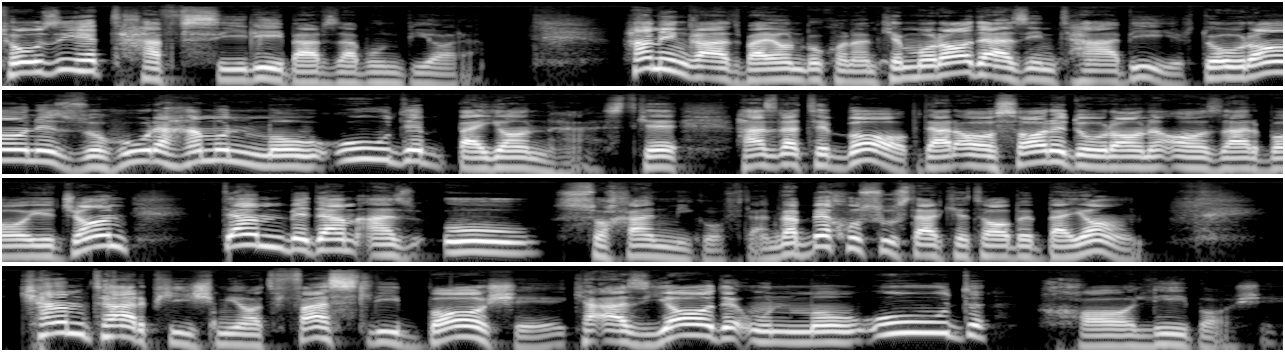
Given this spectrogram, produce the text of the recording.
توضیح تفصیلی بر زبون بیارم. همینقدر بیان بکنم که مراد از این تعبیر دوران ظهور همون موعود بیان هست که حضرت باب در آثار دوران آذربایجان دم به دم از او سخن می‌گفتند و به خصوص در کتاب بیان کمتر پیش میاد فصلی باشه که از یاد اون موعود خالی باشه.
